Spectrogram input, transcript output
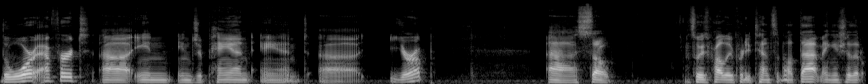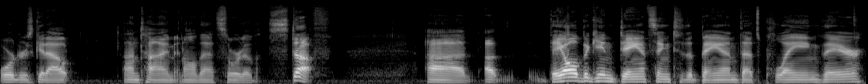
the war effort uh, in in Japan and uh, Europe. Uh, so, so he's probably pretty tense about that, making sure that orders get out on time and all that sort of stuff. Uh, uh, they all begin dancing to the band that's playing there,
